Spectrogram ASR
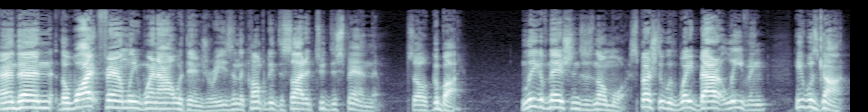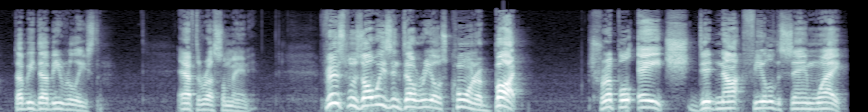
and then the Wyatt family went out with injuries, and the company decided to disband them. So goodbye. League of Nations is no more. Especially with Wade Barrett leaving, he was gone. WWE released him after WrestleMania. Vince was always in Del Rio's corner, but Triple H did not feel the same way.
